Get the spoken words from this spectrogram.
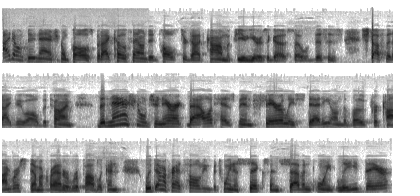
I don't do national polls, but I co-founded Pollster.com a few years ago, so this is stuff that I do all the time. The national generic ballot has been fairly steady on the vote for Congress, Democrat or Republican, with Democrats holding between a six and seven point lead there.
